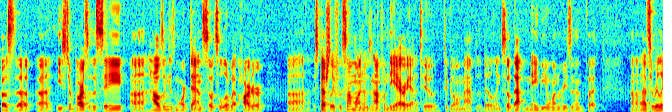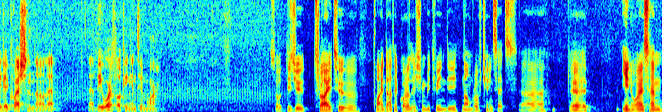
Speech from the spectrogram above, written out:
because the uh, eastern parts of the city, uh, housing is more dense, so it's a little bit harder, uh, especially for someone who's not from the area to, to go and map the building. So that may be one reason, but uh, that's a really good question though that uh, be worth looking into more. So did you try to find out a correlation between the number of change sets uh, uh, in OSM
